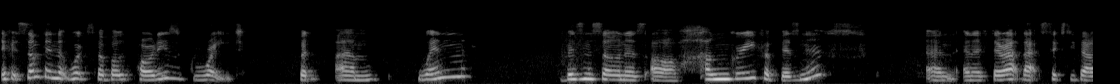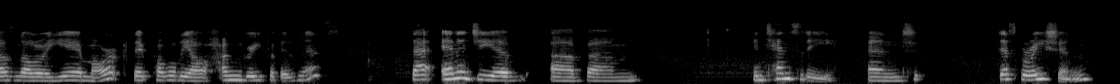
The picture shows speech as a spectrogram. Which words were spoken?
if it's something that works for both parties, great. But um, when business owners are hungry for business, and, and if they're at that $60,000 a year mark, they probably are hungry for business. That energy of, of um, intensity and desperation,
